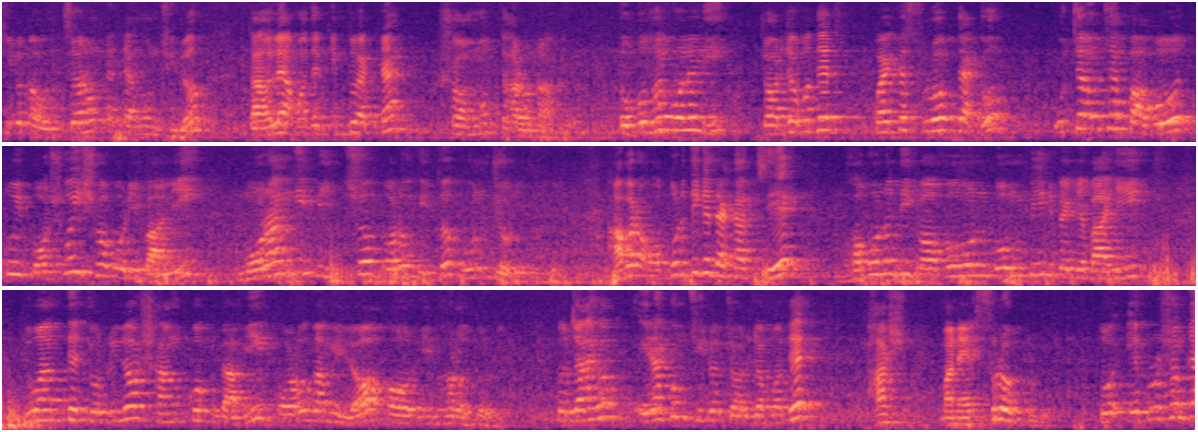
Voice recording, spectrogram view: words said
ছিল বা উচ্চারণটা কেমন ছিল তাহলে আমাদের কিন্তু একটা সম্যক ধারণা হবে। তো প্রথমে বলে নিই চর্যাপদের কয়েকটা শ্লোক দেখো। উঁচা উঁচা পাবো, তুই বসই সবরি বালি মোরাঙ্গি পিচ্ছ পরহিত গুঞ্জরি আবার অপরদিকে দেখাচ্ছে, ভবনদী গহন গম্ভীর বেগে বাহি, দুয়ান্তে চটিল সাংকোপগামী পরগামী ল ও নিভরতরী। তো যাই হোক, এরকম ছিল চর্যাপদের ভাষ মানে শ্লোকগুলি। তো এ প্রসঙ্গে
